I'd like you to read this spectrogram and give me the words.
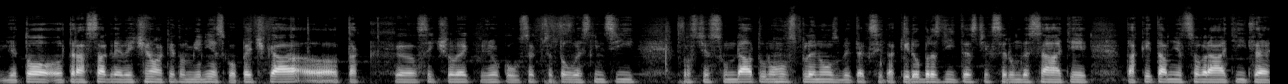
je to trasa, kde většinou, jak je to mírně skopečka, eh, tak eh, si člověk že kousek před tou vesnicí prostě sundá tu nohu z plynu, zbytek si taky dobrzdíte z těch 70, taky tam něco vrátíte,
